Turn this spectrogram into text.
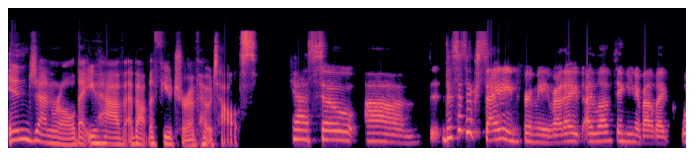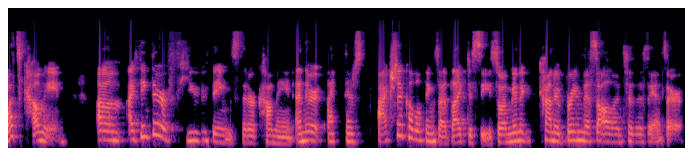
in general that you have about the future of hotels? Yeah, so um, th- this is exciting for me, right? I, I love thinking about like what's coming. Um, I think there are a few things that are coming, and there like there's actually a couple things I'd like to see. So I'm going to kind of bring this all into this answer.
